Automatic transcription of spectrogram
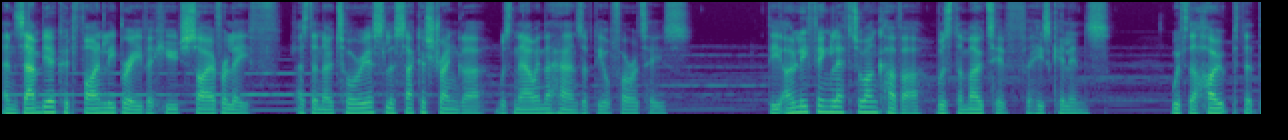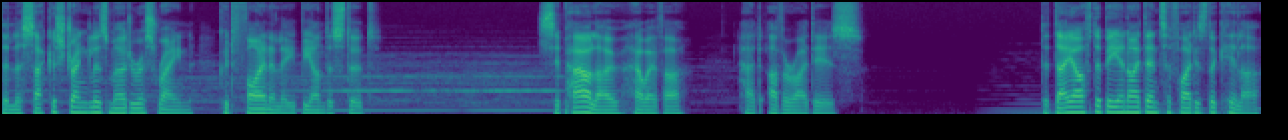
and Zambia could finally breathe a huge sigh of relief as the notorious Lusaka Strangler was now in the hands of the authorities. The only thing left to uncover was the motive for his killings, with the hope that the Lusaka Strangler's murderous reign could finally be understood. Sipalo, however, had other ideas. The day after being identified as the killer,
